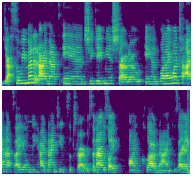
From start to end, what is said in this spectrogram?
yeah, so we met at IMATS, and she gave me a shout out. And when I went to IMATS, I only had 19 subscribers, and I was like on cloud nine because I had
